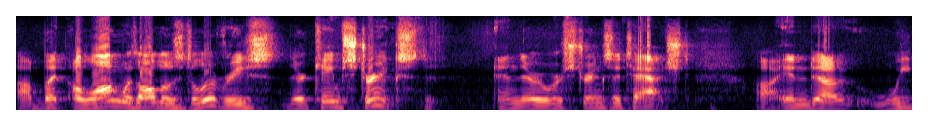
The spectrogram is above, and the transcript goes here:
Uh, but along with all those deliveries, there came strings, and there were strings attached. Uh, and uh, we,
